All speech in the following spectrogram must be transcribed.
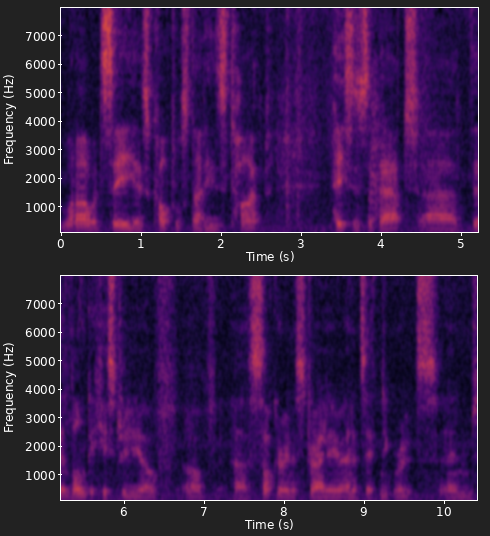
what I would see as cultural studies type pieces about uh, the longer history of, of uh, soccer in Australia and its ethnic roots, and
